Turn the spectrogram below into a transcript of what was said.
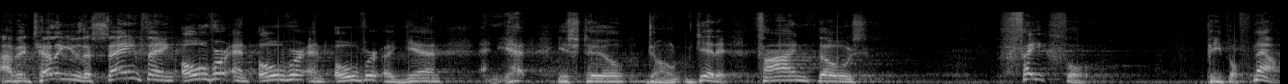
I've been telling you the same thing over and over and over again, and yet you still don't get it. Find those faithful people. Now,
